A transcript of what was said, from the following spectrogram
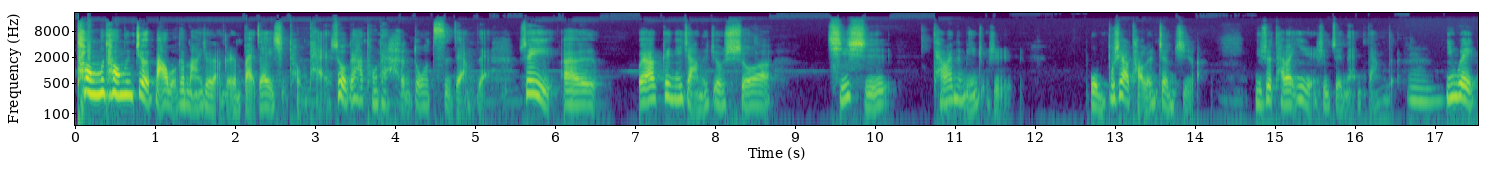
通通就把我跟马英九两个人摆在一起同台，所以我跟他同台很多次这样子。所以呃，我要跟你讲的就是说，其实台湾的民主是，我不是要讨论政治了。你说台湾艺人是最难当的，嗯因为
